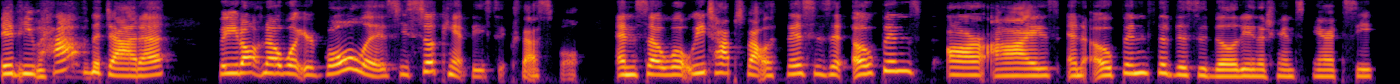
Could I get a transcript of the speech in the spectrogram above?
If you mm-hmm. have the data, but you don't know what your goal is, you still can't be successful. And so what we talked about with this is it opens our eyes and opens the visibility and the transparency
